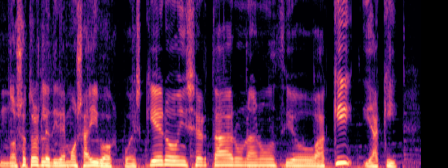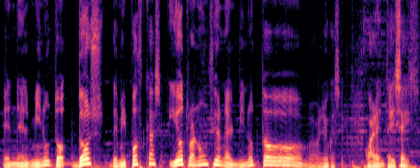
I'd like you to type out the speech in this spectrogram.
nosotros le diremos a iVoox, pues quiero insertar un anuncio aquí y aquí, en el minuto 2 de mi podcast y otro anuncio en el minuto, yo qué sé, 46.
